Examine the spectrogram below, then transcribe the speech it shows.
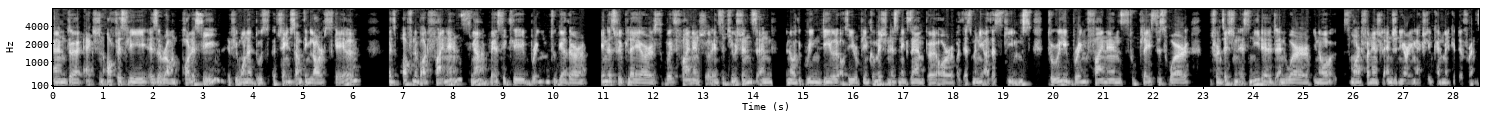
And uh, action obviously is around policy. If you want to do change something large scale, it's often about finance. Yeah, basically bringing together industry players with financial institutions and you know, the Green Deal of the European Commission is an example, or but there's many other schemes to really bring finance to places where transition is needed and where you know smart financial engineering actually can make a difference.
